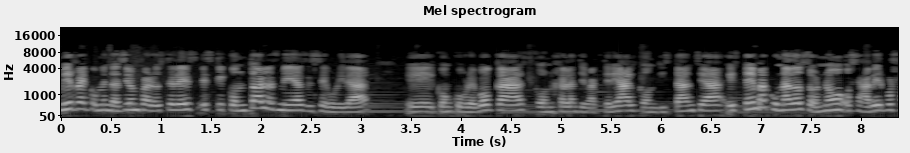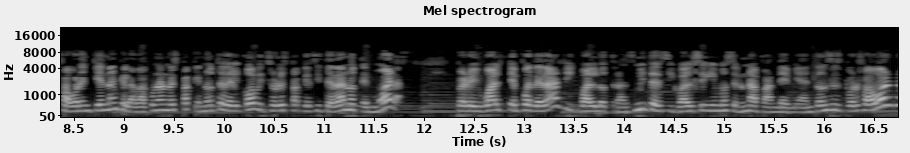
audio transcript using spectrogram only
mi recomendación para ustedes es que con todas las medidas de seguridad, eh, con cubrebocas, con gel antibacterial, con distancia, estén vacunados o no. O sea, a ver, por favor, entiendan que la vacuna no es para que no te dé el COVID, solo es para que si te da no te mueras. Pero igual te puede dar, igual lo transmites, igual seguimos en una pandemia. Entonces, por favor,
